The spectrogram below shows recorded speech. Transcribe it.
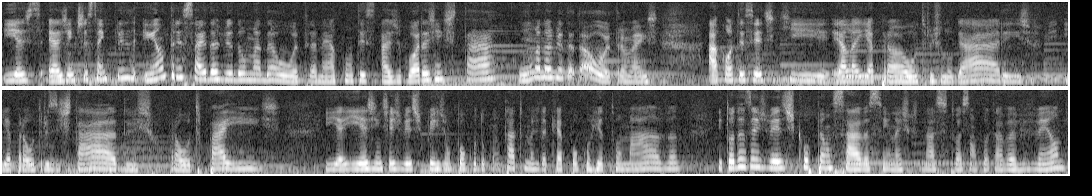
E a, gente sempre entra e sai da vida uma da outra, né? Agora a gente está uma na vida da outra, mas acontecia de que ela ia para outros lugares, ia para outros estados, para outro país. E aí a gente às vezes perdia um pouco do contato, mas daqui a pouco retomava. E todas as vezes que eu pensava assim na, na situação que eu estava vivendo,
